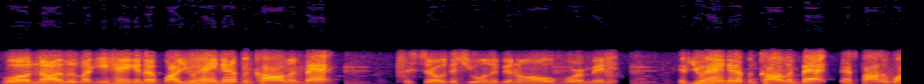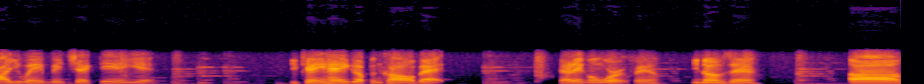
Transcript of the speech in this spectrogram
Well, no, it looks like you're hanging up. Are you hanging up and calling back? It shows that you only been on hold for a minute. If you hanging up and calling back, that's probably why you ain't been checked in yet. You can't hang up and call back. That ain't gonna work, fam. You know what I'm saying? Uh,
